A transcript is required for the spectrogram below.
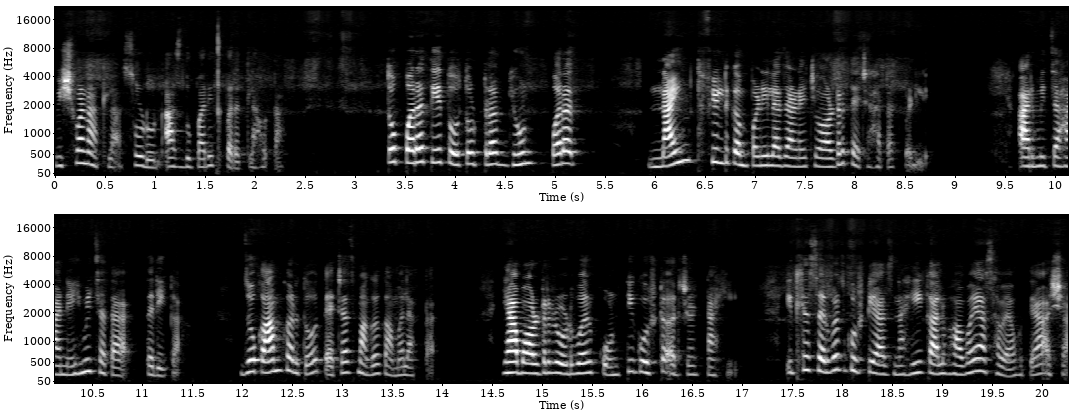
विश्वनाथला सोडून आज दुपारीच परतला होता. तो परत येतो तो ट्रक घेऊन परत नाईन्थ फील्ड कंपनीला जाण्याची ऑर्डर त्याच्या हातात पडली. आर्मीचा हा नेहमीचा ता तरीका. जो काम करतो त्याच्याच मागं कामं लागतात. ह्या बॉर्डर रोडवर कोणती गोष्ट अर्जंट नाही. इथल्या सर्वच गोष्टी आज नाही काल व्हावयास हव्या होत्या अशा.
